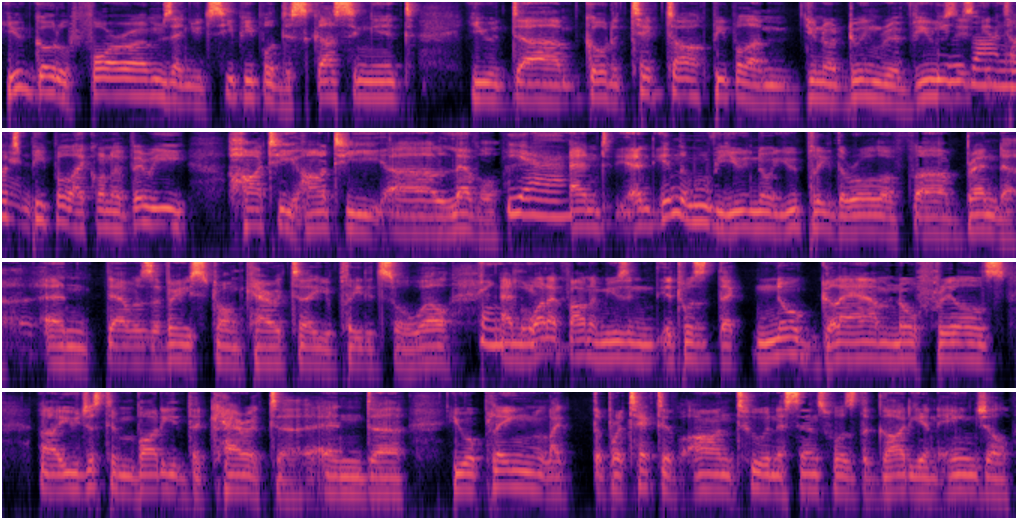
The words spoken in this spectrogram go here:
you'd go to forums and you'd see people discussing it. You'd uh, go to TikTok, people are you know doing reviews. It, it touched it. people like on a very hearty, hearty uh, level. Yeah. And and in the movie, you know, you played the role of uh, Brenda, and that was a very strong character. You played it so well. Thank and you. what I found amusing, it was like no glam, no frills. Uh, you just embodied the character, and uh, you were playing like the protective aunt, who in a sense was the guardian angel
